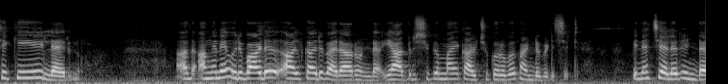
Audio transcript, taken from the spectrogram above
ചെക്ക് ചെയ്യില്ലായിരുന്നു അത് അങ്ങനെ ഒരുപാട് ആൾക്കാർ വരാറുണ്ട് യാദൃശികമായ കാഴ്ചക്കുറവ് കണ്ടുപിടിച്ചിട്ട്. പിന്നെ ചിലരുണ്ട്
